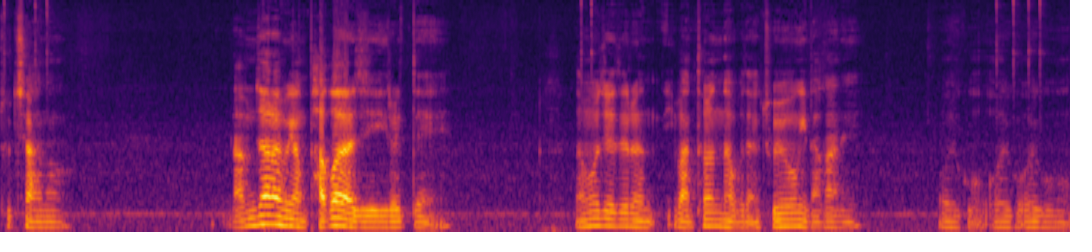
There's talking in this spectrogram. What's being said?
좋지 않아. 남자라면 그냥 박아야지, 이럴 때. 나머지 애들은 입 안 털었나 보다. 조용히 나가네. 어이구, 어이구, 어이구.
